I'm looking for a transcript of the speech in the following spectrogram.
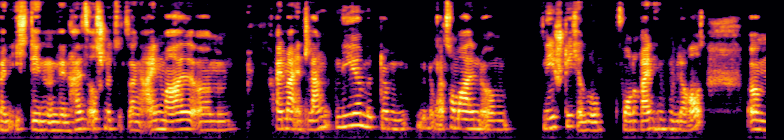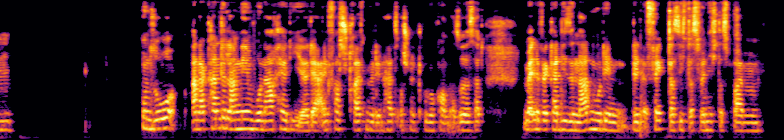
wenn ich den, den Halsausschnitt sozusagen einmal, ähm, einmal entlang nähe mit einem, mit einem ganz normalen ähm, Nähstich, also vorne rein, hinten wieder raus. Ähm, und so an der Kante lang nehmen, wo nachher die, der Einfassstreifen über den Halsausschnitt drüber kommt. Also das hat im Endeffekt hat diese Naht nur den, den Effekt, dass ich das, wenn ich das beim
